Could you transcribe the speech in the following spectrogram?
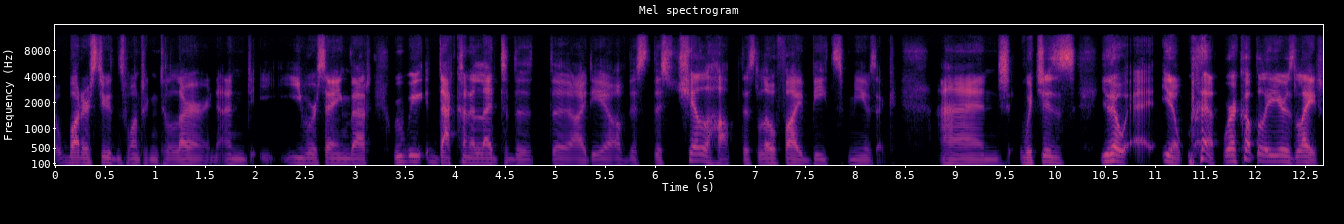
what are students wanting to learn? And you were saying that we, we that kind of led to the the idea of this this chill hop this lo-fi beats music. And which is you know uh, you know we're a couple of years late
